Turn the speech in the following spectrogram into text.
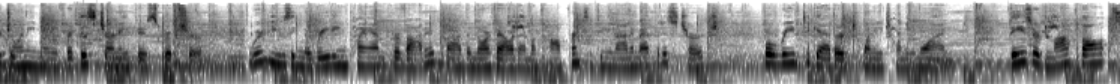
for joining me for this journey through Scripture. We're using the reading plan provided by the North Alabama Conference of the United Methodist Church for Read Together 2021. These are my thoughts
